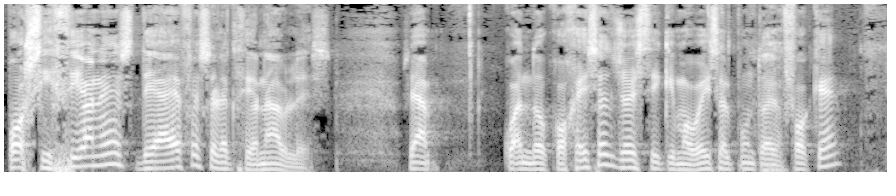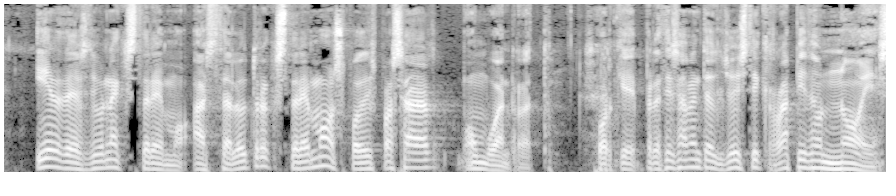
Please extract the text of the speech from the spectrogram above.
posiciones de AF seleccionables. O sea, cuando cogéis el joystick y movéis el punto de enfoque, ir desde un extremo hasta el otro extremo os podéis pasar un buen rato. Porque precisamente el joystick rápido no es.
